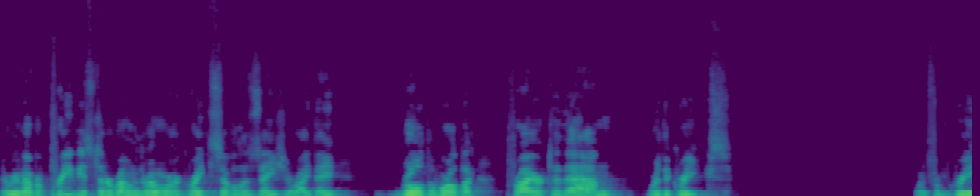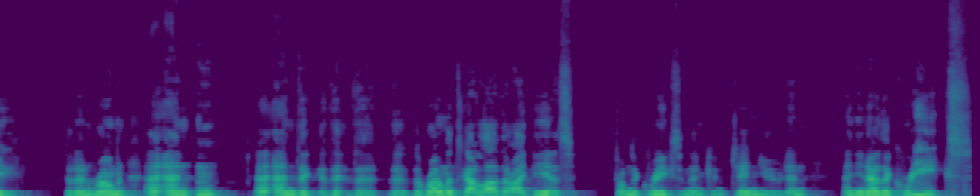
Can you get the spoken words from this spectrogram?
And remember, previous to the Roman, the Roman were a great civilization, right? They ruled the world, but prior to them were the Greeks. went from Greek to then Roman. And, and, and the, the, the, the Romans got a lot of their ideas from the Greeks and then continued. And, and you know, the Greeks,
